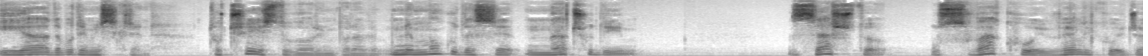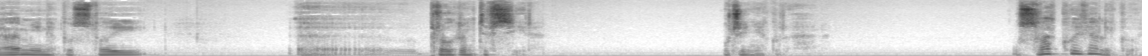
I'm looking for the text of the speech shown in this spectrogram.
I ja, da budem iskren, to često govorim i ponavljam, ne mogu da se načudim zašto u svakoj velikoj džamiji ne postoji e, program tefsira učenja Kur'ana. U svakoj velikoj.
